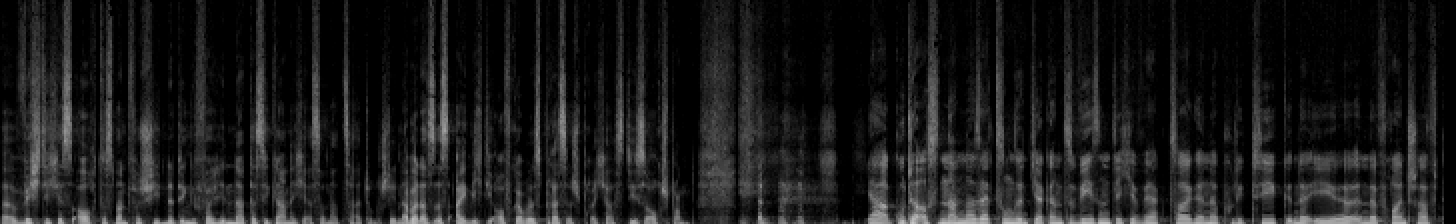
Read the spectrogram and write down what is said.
äh, wichtig ist auch, dass man verschiedene Dinge verhindert, dass sie gar nicht erst in der Zeitung stehen. Aber das ist eigentlich die Aufgabe des Pressesprechers. Die ist auch spannend. Ja, gute Auseinandersetzungen sind ja ganz wesentliche Werkzeuge in der Politik, in der Ehe, in der Freundschaft.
